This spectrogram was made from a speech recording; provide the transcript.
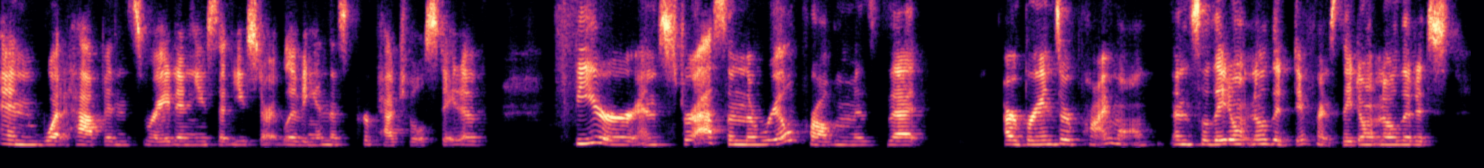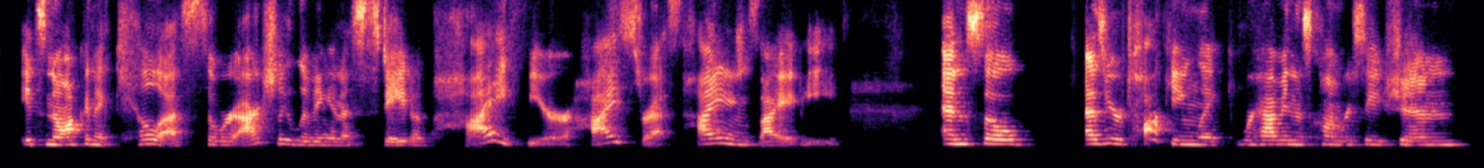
and what happens, right? And you said you start living in this perpetual state of fear and stress. And the real problem is that our brains are primal. And so they don't know the difference. They don't know that it's it's not going to kill us. So we're actually living in a state of high fear, high stress, high anxiety. And so as you're talking, like we're having this conversation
